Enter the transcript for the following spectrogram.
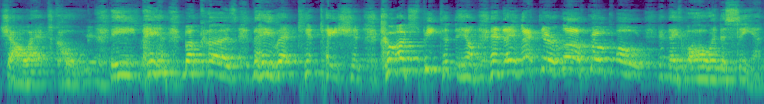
shall wax cold. Amen. Because they let temptation speak to them and they let their love grow cold and they fall into sin.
